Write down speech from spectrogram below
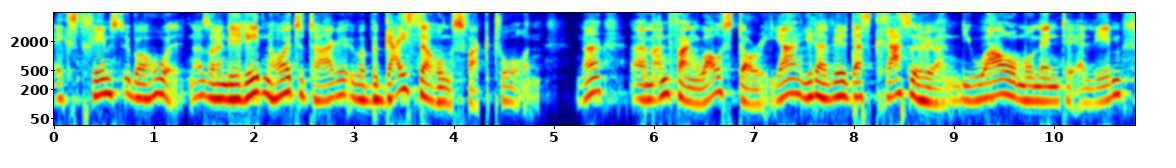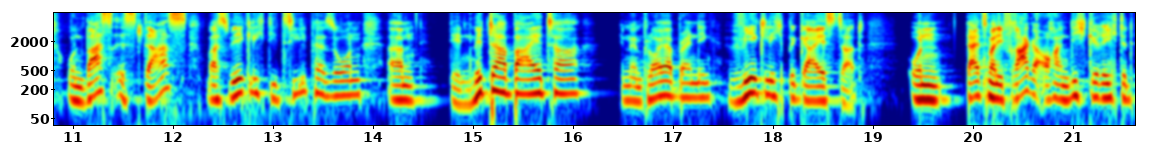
extremst überholt, ne? sondern wir reden heutzutage über Begeisterungsfaktoren. Ne? Am Anfang Wow-Story, ja, jeder will das Krasse hören, die Wow-Momente erleben. Und was ist das, was wirklich die Zielperson, ähm, den Mitarbeiter im Employer Branding wirklich begeistert? Und da jetzt mal die Frage auch an dich gerichtet,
